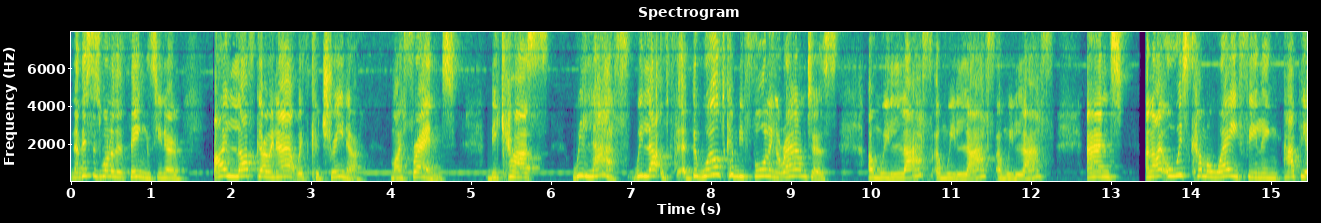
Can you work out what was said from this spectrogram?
Now, this is one of the things, you know, I love going out with Katrina, my friend, because we laugh. We laugh. The world can be falling around us, and we laugh and we laugh and we laugh. And and I always come away feeling happy.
